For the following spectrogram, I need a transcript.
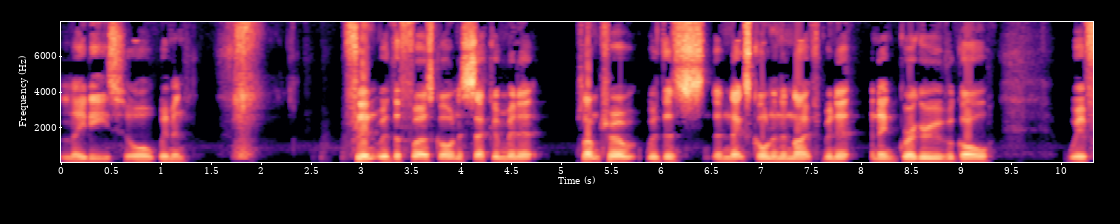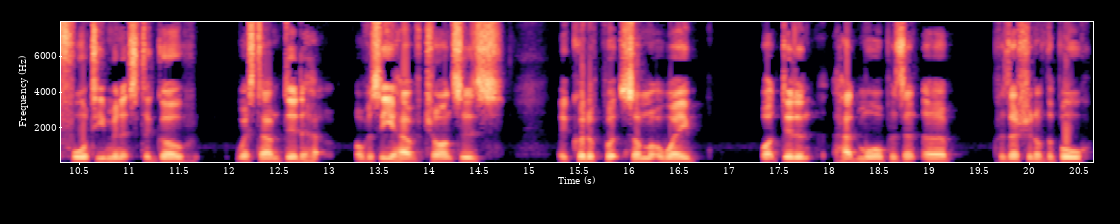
ladies or women. Flint with the first goal in the second minute, Plumptre with this, the next goal in the ninth minute, and then Gregory with a goal with 40 minutes to go. West Ham did ha- obviously have chances. They could have put some away, but didn't. Had more possess- uh, possession of the ball.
